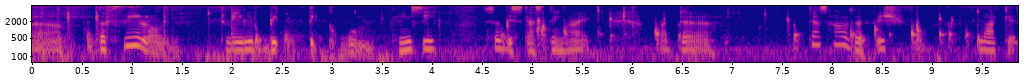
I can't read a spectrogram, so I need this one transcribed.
uh, the feel of to really big, thick worm. Can you see? So disgusting, right? But uh, that's how the fish like it,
